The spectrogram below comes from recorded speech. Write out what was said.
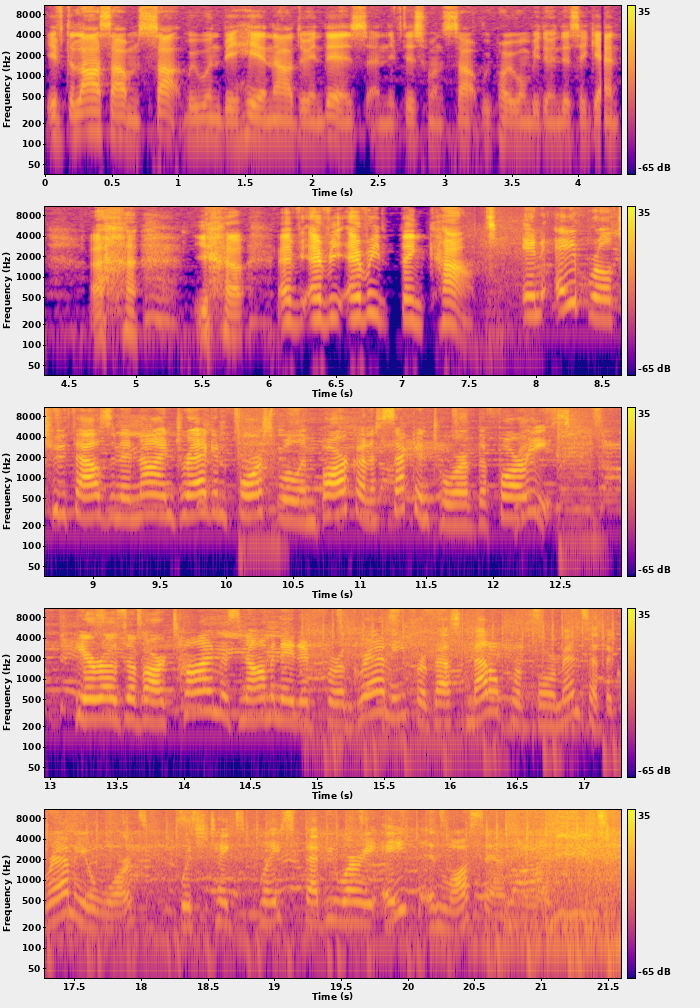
if the last album sucked, we wouldn't be here now doing this, and if this one sucked, we probably won't be doing this again. Uh, yeah, every, every everything counts. In April 2009, DragonForce will embark on a second tour of the Far East. Heroes of Our Time is nominated for a Grammy for Best Metal Performance at the Grammy Awards, which takes place February 8th in Los Angeles.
